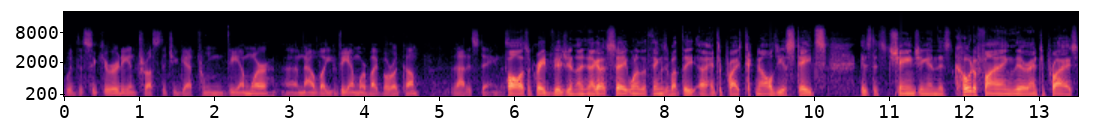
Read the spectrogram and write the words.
with the security and trust that you get from VMware, uh, now VMware by Broadcom, that is staying the same. Paul, that's a great vision. And I got to say, one of the things about the uh, enterprise technology estates is that it's changing and it's codifying their enterprise,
